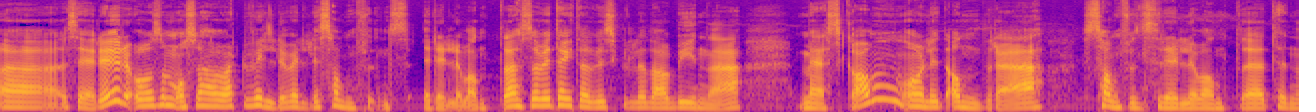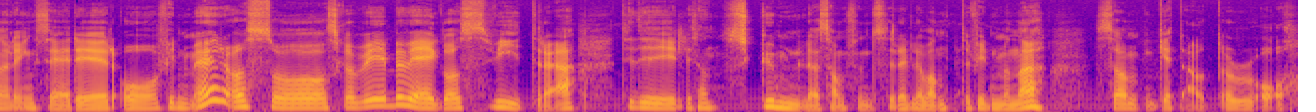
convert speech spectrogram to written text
eh, serier, og som også har vært veldig, veldig samfunnsrelevante. Så vi tenkte at vi skulle da begynne med Skam og litt andre samfunnsrelevante tenåringsserier og filmer. Og så skal vi bevege oss videre til de litt sånn skumle samfunnsrelevante filmene som Get Out og Raw.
